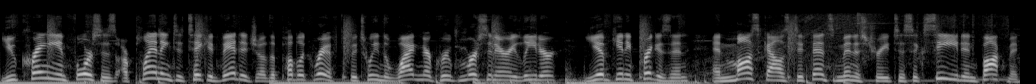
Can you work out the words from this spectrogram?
Ukrainian forces are planning to take advantage of the public rift between the Wagner Group mercenary leader Yevgeny Prigozhin and Moscow's defense ministry to succeed in Bakhmut,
